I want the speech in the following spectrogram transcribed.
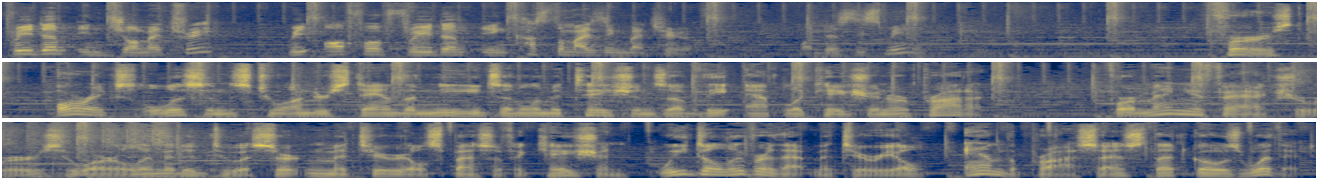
freedom in geometry, we offer freedom in customizing material. What does this mean? First, Oryx listens to understand the needs and limitations of the application or product. For manufacturers who are limited to a certain material specification, we deliver that material and the process that goes with it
